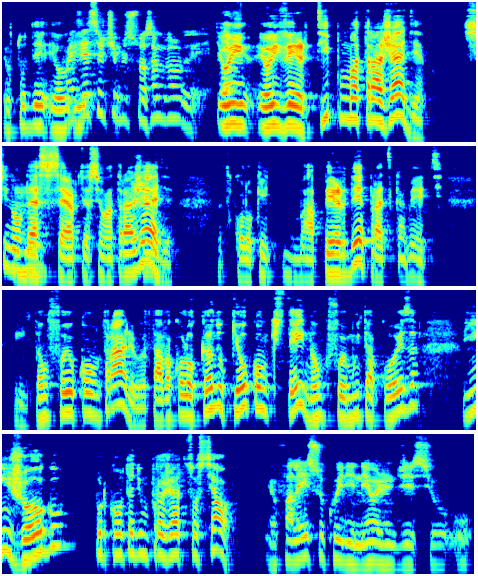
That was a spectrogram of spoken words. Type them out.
eu tô de, eu, Mas esse é o tipo de situação que eu, eu, eu inverti para uma tragédia. Se não uhum. desse certo, ia ser uma tragédia. Eu coloquei a perder praticamente. Então foi o contrário. Eu estava colocando o que eu conquistei, não que foi muita coisa, em jogo por conta de um projeto social. Eu falei isso com o Irineu, a gente disse, o,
